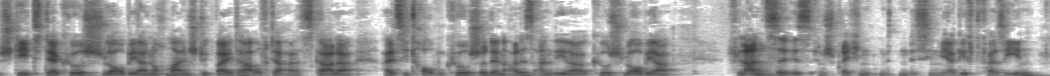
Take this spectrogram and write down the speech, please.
steht der Kirschlorbeer noch mal ein Stück weiter auf der Skala als die Traubenkirsche, denn alles an der Kirschlorbeer Pflanze ist entsprechend mit ein bisschen mehr Gift versehen.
